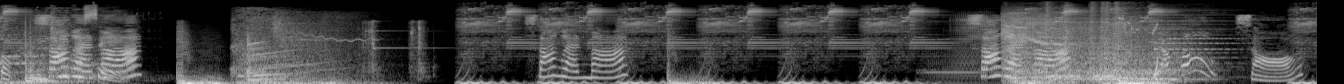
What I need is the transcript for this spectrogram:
ตกพื้นสร้างแลนด์มาร์คสร้างแลนด์มาร์คสร้างแลนด์มาร์ค 2.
